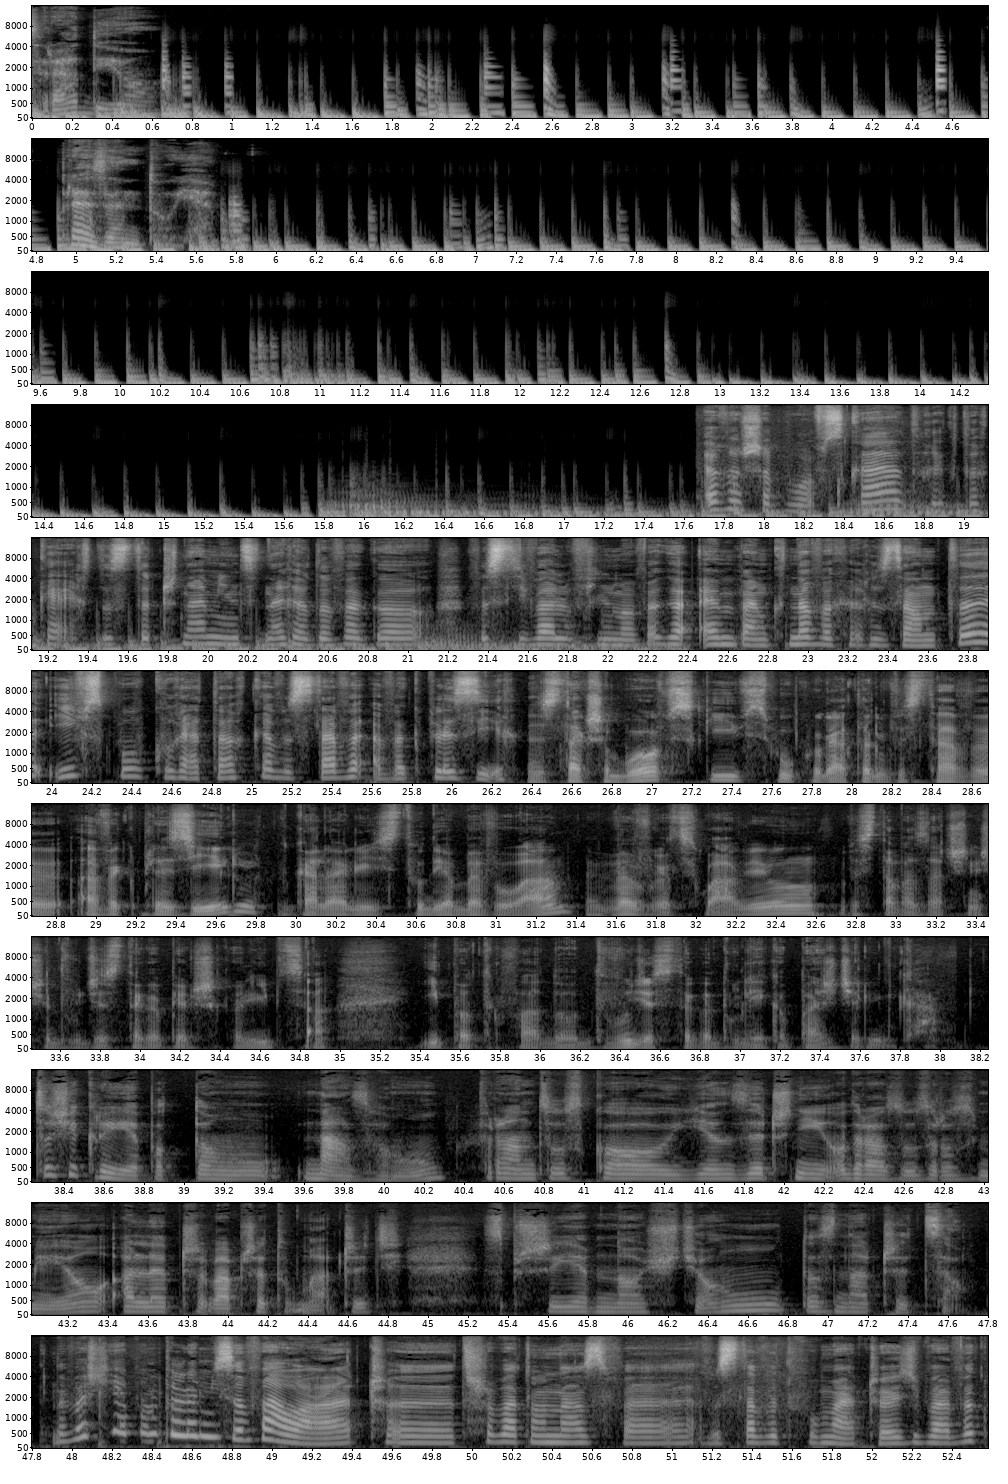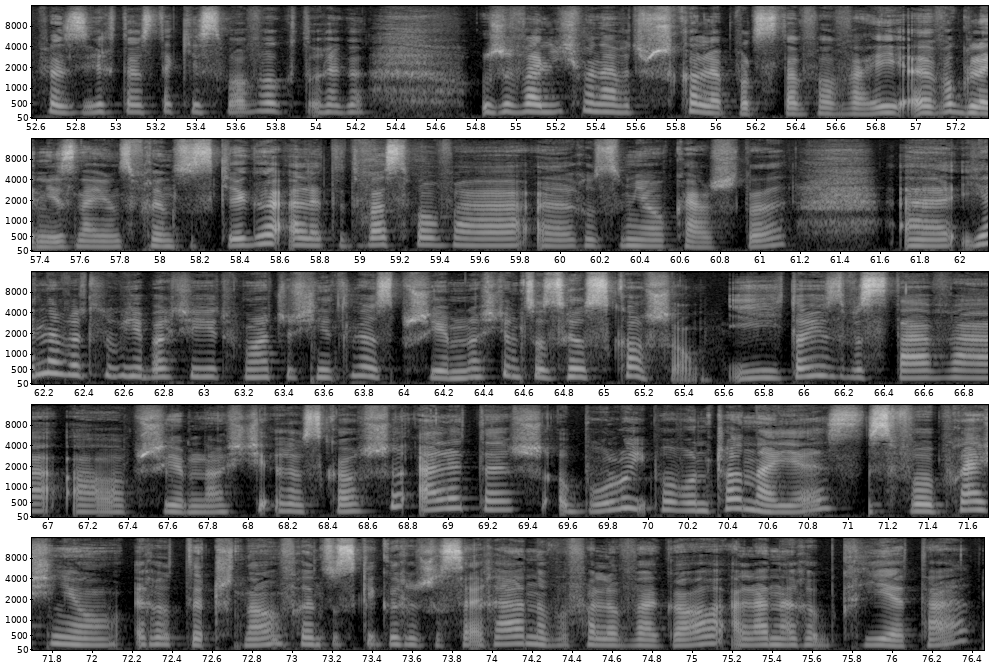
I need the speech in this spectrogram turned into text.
SBS Radio prezentuje. Szabłowska, dyrektorka artystyczna Międzynarodowego Festiwalu Filmowego M-Bank Nowe Horyzonty i współkuratorka wystawy Avec Plaisir. Stach Szabłowski, współkurator wystawy Avec Plaisir w Galerii Studio BWA we Wrocławiu. Wystawa zacznie się 21 lipca i potrwa do 22 października. Co się kryje pod tą nazwą? Francuskojęzyczni od razu zrozumieją, ale trzeba przetłumaczyć z przyjemnością, to znaczy co? No właśnie ja bym polemizowała, czy trzeba tą nazwę wystawy tłumaczyć, bo avec plaisir to jest takie słowo, którego używaliśmy nawet w szkole podstawowej, e, w ogóle nie znając francuskiego, ale te dwa słowa e, rozumiał każdy. E, ja nawet lubię bardziej je tłumaczyć nie tyle z przyjemnością, co z rozkoszą. I to jest wystawa o przyjemności, rozkoszy, ale też o bólu i połączona jest z wyobraźnią erotyczną francuskiego reżysera nowofalowego Alana Robcrieta,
